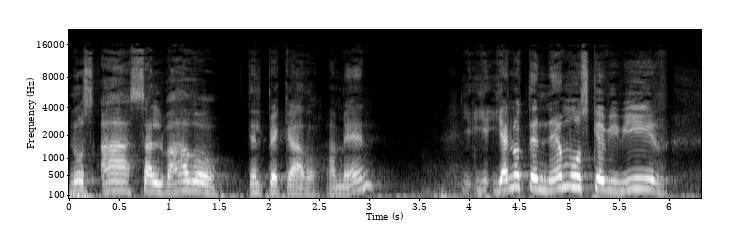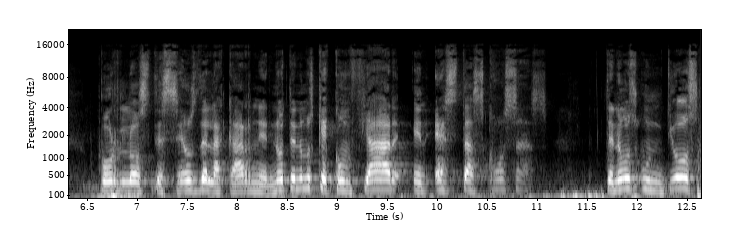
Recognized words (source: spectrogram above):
nos ha salvado del pecado. Amén. Y, ya no tenemos que vivir por los deseos de la carne, no tenemos que confiar en estas cosas. Tenemos un Dios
